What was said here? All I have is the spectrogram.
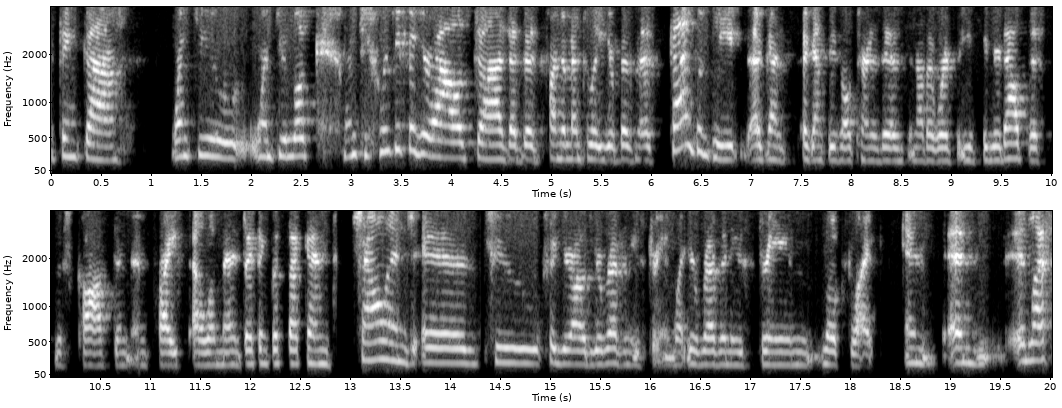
I think uh, once you once you look once you once you figure out uh, that that fundamentally your business can compete against against these alternatives in other words that you've figured out this this cost and, and price element i think the second challenge is to figure out your revenue stream what your revenue stream looks like. And and unless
